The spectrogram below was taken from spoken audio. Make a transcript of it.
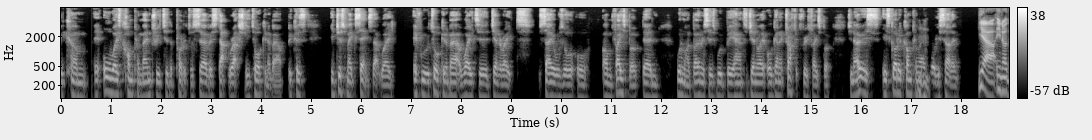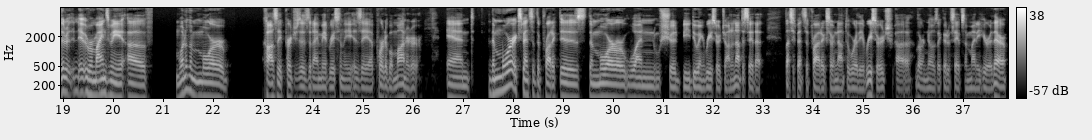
become always complementary to the product or service that we're actually talking about. Because it just makes sense that way. If we were talking about a way to generate sales or, or on Facebook, then one of my bonuses would be how to generate organic traffic through Facebook. Do you know, it's it's got to complement mm-hmm. what you're selling. Yeah, you know, there, it reminds me of one of the more costly purchases that I made recently is a, a portable monitor, and the more expensive the product is, the more one should be doing research on. And not to say that less expensive products are not worthy of research. Uh, knows I could have saved some money here or there,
